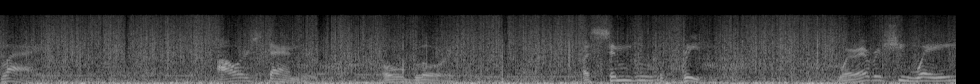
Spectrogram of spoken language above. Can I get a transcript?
flag, our standard, oh glory, a symbol of freedom. Wherever she waves,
